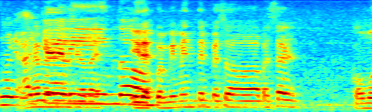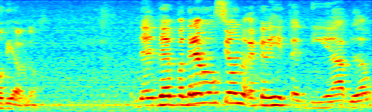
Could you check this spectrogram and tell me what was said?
Ay, qué lindo. Y después mi mente empezó a pensar, ¿cómo diablos? De- después de la emoción es que dijiste diablo.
